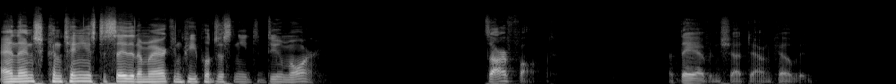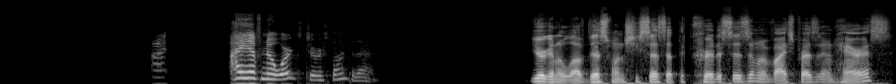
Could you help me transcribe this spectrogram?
And then she continues to say that American people just need to do more. It's our fault that they haven't shut down COVID. I have no words to respond to that. You're going to love this one. She says that the criticism of Vice President Harris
